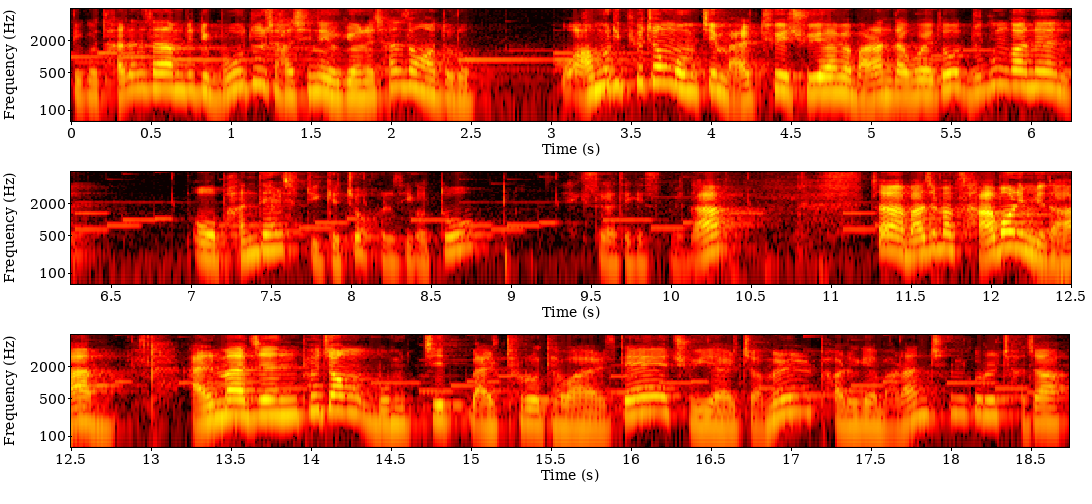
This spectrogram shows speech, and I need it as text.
그리고 다른 사람들이 모두 자신의 의견에 찬성하도록 어, 아무리 표정 몸짓 말투에 주의하며 말한다고 해도 누군가는 어, 반대할 수도 있겠죠. 그래서 이것도 X가 되겠습니다. 자 마지막 4번입니다. 알맞은 표정 몸짓 말투로 대화할 때 주의할 점을 바르게 말한 친구를 찾아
